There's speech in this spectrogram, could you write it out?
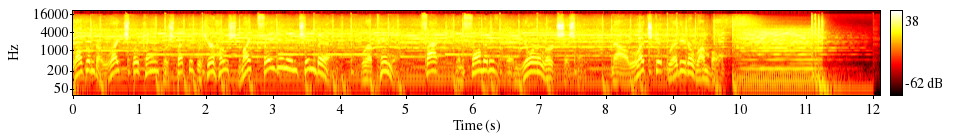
Welcome to Right Spokane Perspective with your hosts, Mike Fagan and Tim Benn. Where opinion, fact, informative, and your alert system. Now let's get ready to rumble.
